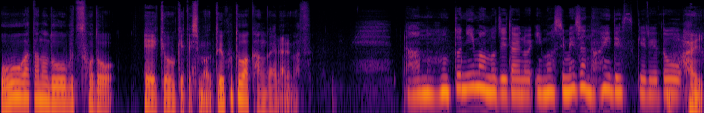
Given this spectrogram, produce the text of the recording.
大型の動物ほど影響を受けてしまうということは考えられます。あの本当に今の時代の戒めじゃないですけれどはい、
